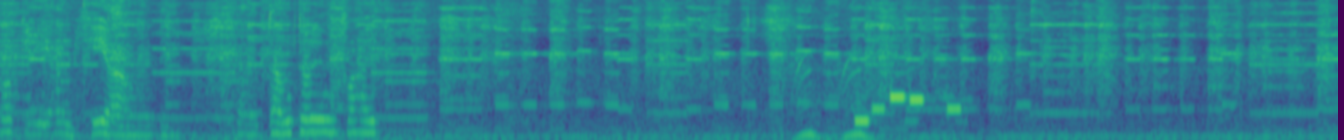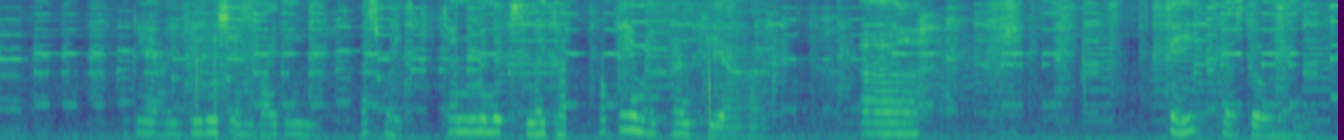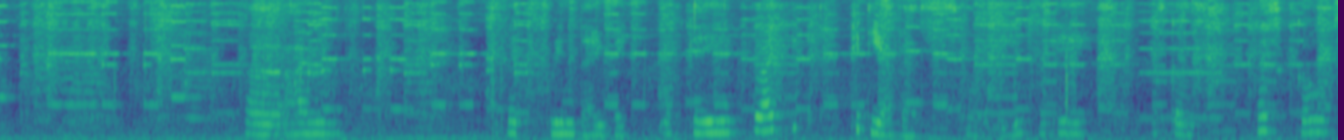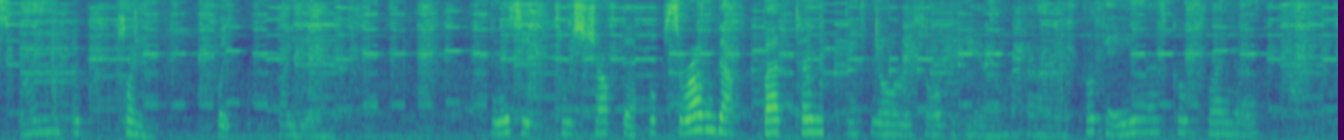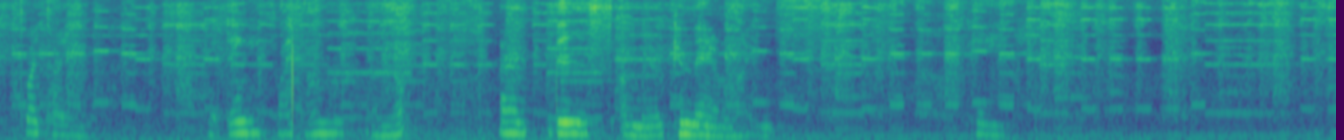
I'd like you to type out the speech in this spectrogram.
Okay, I'm here already. Uh, time to invite. Okay, I finished inviting. Let's wait. 10 minutes later. Okay, my friend here. Uh, okay, let's go then. Uh, I'm with Green David. Okay, like PTFS already. Okay, let's go. Let's go spawn a plane. Wait, fine air. I need to, shop that. Oops, wrong that button. There's no result here. Uh, okay, let's go flying a flight time. I think flight time enough. And this American Airlines. Okay.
